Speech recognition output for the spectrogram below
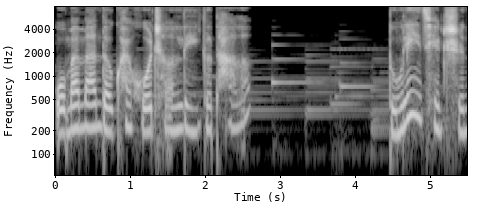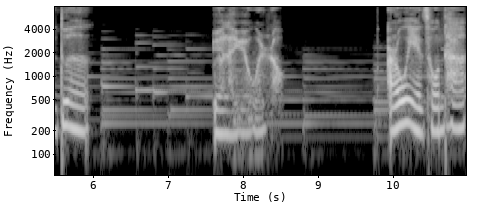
我慢慢的快活成另一个他了，独立且迟钝，越来越温柔，而我也从他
